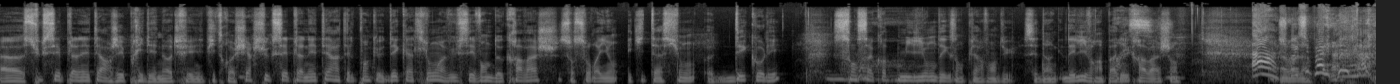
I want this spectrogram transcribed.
Euh, succès planétaire, j'ai pris des notes, fait une petite recherche. Succès planétaire à tel point que Decathlon a vu ses ventes de cravaches sur son rayon équitation euh, décoller. 150 millions d'exemplaires vendus. C'est dingue. Des livres, hein, pas Ah, des cravaches. hein. Ah, je Ah, crois que je suis pas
